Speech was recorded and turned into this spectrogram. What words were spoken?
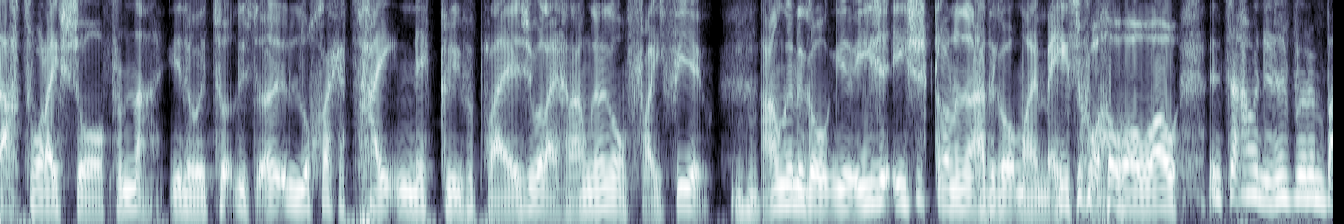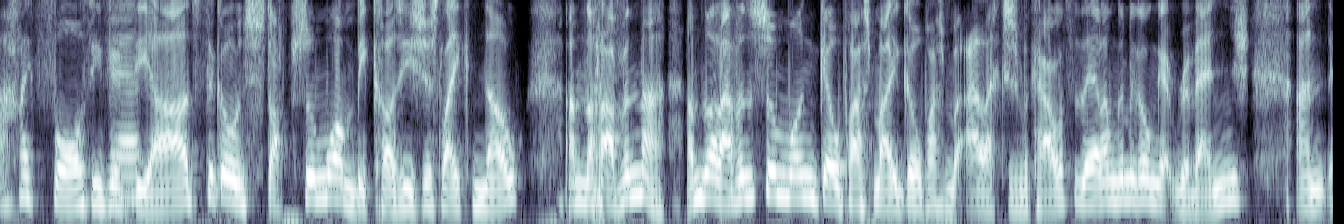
that's what I saw from that. You know, it, took, it looked like a tight knit group of players who were like, I'm going to go and fight for you. Mm-hmm. I'm going to go. You know, he's, he's just gone and had to go with my mates. Whoa, whoa, whoa. And Darwin did running back like 40, 50 yeah. yards to go and stop someone because he's just like, no, I'm not having that. I'm not having someone go past my, go past my Alexis Mac Allister there. I'm going to go and get revenge. And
